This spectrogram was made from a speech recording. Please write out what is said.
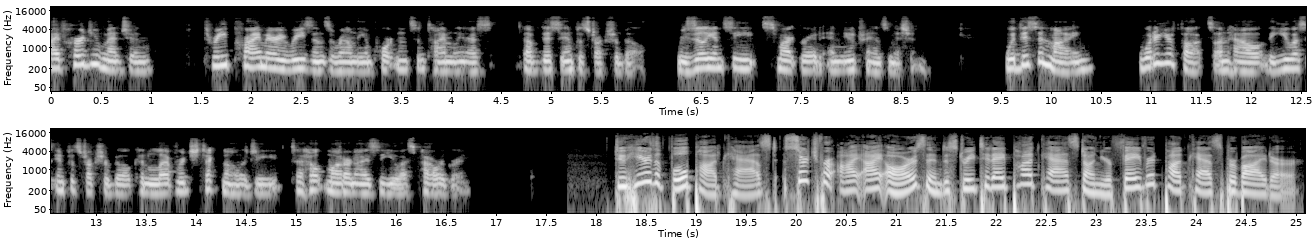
I've heard you mention three primary reasons around the importance and timeliness of this infrastructure bill resiliency, smart grid, and new transmission. With this in mind, what are your thoughts on how the U.S. infrastructure bill can leverage technology to help modernize the U.S. power grid? To hear the full podcast, search for IIR's Industry Today podcast on your favorite podcast provider.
